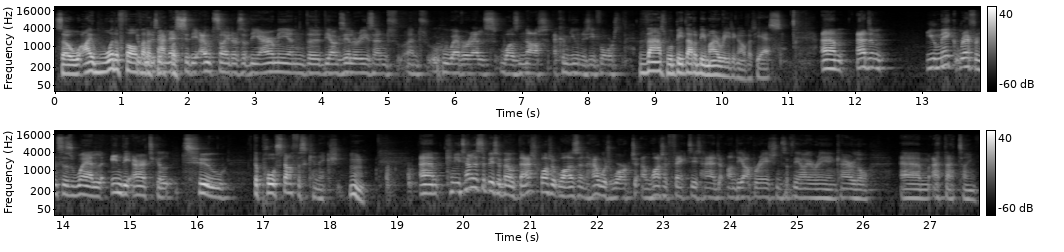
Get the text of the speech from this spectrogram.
So I would have thought It that would have attack been left was to the outsiders of the army and the, the auxiliaries and and whoever else was not a community force. that would be that would be my reading of it. Yes. Um, Adam, you make reference as well in the article to the post office connection. Um, can you tell us a bit about that, what it was and how it worked, and what effect it had on the operations of the IRA in Carlow um, at that time?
